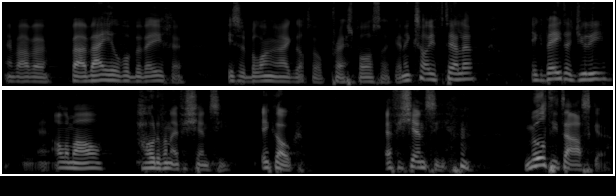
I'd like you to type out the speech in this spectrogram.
en waar, we, waar wij heel veel bewegen, is het belangrijk dat we op press pause drukken. En ik zal je vertellen, ik weet dat jullie allemaal houden van efficiëntie. Ik ook. Efficiëntie. Multitasken.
